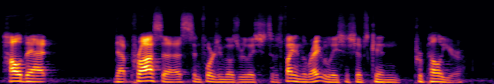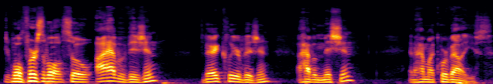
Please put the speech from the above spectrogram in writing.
how that that process and forging those relationships, finding the right relationships can propel your your Well, first of all, so I have a vision, it's a very clear vision. I have a mission, and I have my core values.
